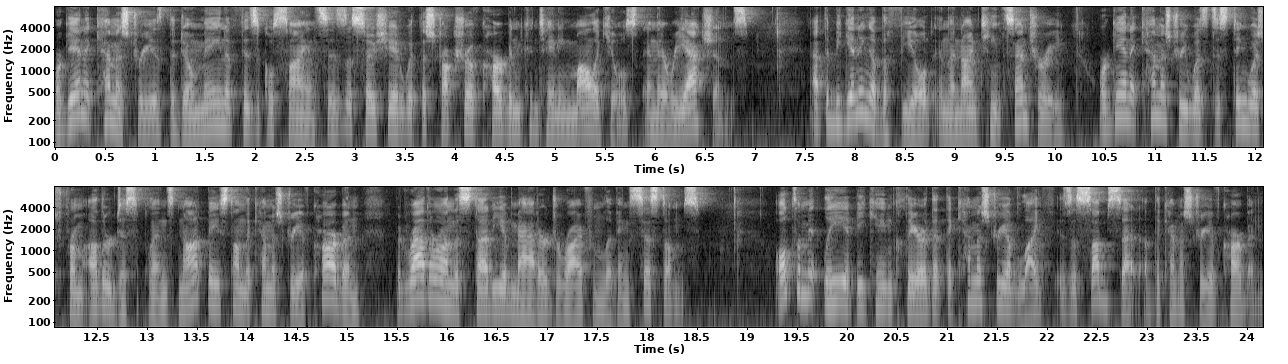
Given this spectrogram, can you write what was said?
Organic chemistry is the domain of physical sciences associated with the structure of carbon-containing molecules and their reactions. At the beginning of the field in the 19th century, organic chemistry was distinguished from other disciplines not based on the chemistry of carbon, but rather on the study of matter derived from living systems. Ultimately, it became clear that the chemistry of life is a subset of the chemistry of carbon.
